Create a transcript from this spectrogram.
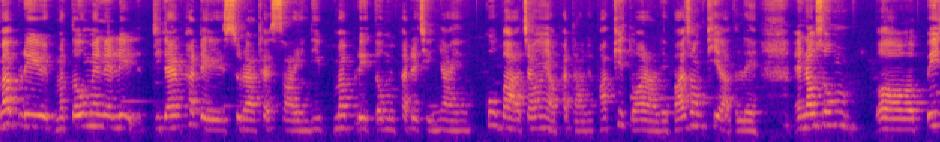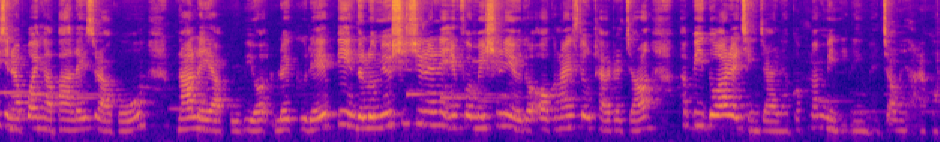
map လေးမသုံးမဲနဲ့လေဒီတိုင်းဖတ်တယ်ဆိုတာထက်စာရင်ဒီ map လေးသုံးပြီးဖတ်တဲ့ချိန်ညရင်ကိုဘာအကြောင်းအရာဖတ်တာလဲဘာဖြစ်သွားတာလဲဘာကြောင့်ဖြစ်ရတယ်လဲအဲနောက်ဆုံး အာပေးချင်တဲ့ point ကဘာလဲဆိုတာကိုနားလည်ရပူပြီးတော့လွယ်ကူတယ်ပြီးရင်ဒီလိုမျိုးရှင်းရှင်းလင်းလင်း information တွေကိုတော့ organize လုပ်ထားတဲ့ကြောင့်ဖတ်ပြီးသွားတဲ့ချိန်ကျရင်လည်းကိုမှတ်မိနေနိုင်မယ်အကြောင်းအရာတကော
